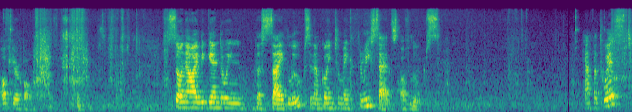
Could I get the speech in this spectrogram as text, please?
of your bow. So now I begin doing the side loops and I'm going to make three sets of loops. Half a twist,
